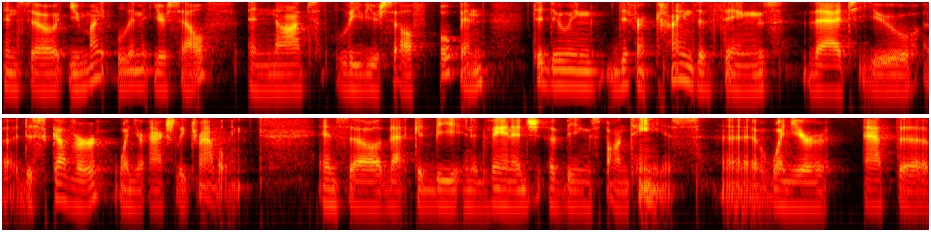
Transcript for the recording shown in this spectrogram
And so you might limit yourself and not leave yourself open to doing different kinds of things that you uh, discover when you're actually traveling. And so that could be an advantage of being spontaneous. Uh, when you're at the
